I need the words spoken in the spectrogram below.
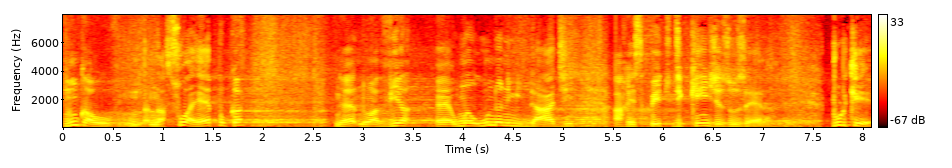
Nunca houve. Na sua época, né, não havia é, uma unanimidade a respeito de quem Jesus era. Por quê?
